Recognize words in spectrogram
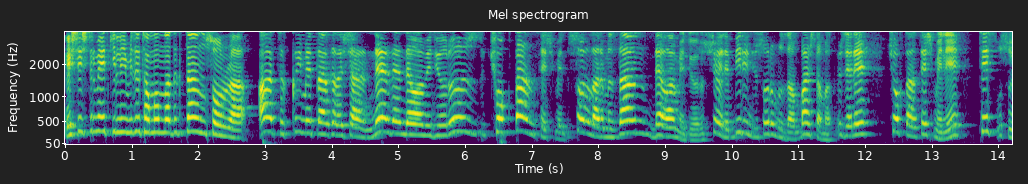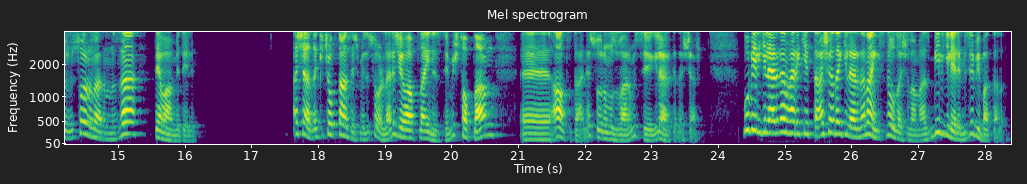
Eşleştirme etkinliğimizi tamamladıktan sonra artık kıymetli arkadaşlar nereden devam ediyoruz? Çoktan seçmeli sorularımızdan devam ediyoruz. Şöyle birinci sorumuzdan başlamak üzere çoktan seçmeli test usulü sorularımıza devam edelim. Aşağıdaki çoktan seçmeli soruları cevaplayınız demiş. Toplam e, 6 tane sorumuz varmış sevgili arkadaşlar. Bu bilgilerden hareketle aşağıdakilerden hangisine ulaşılamaz? Bilgilerimize bir bakalım.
